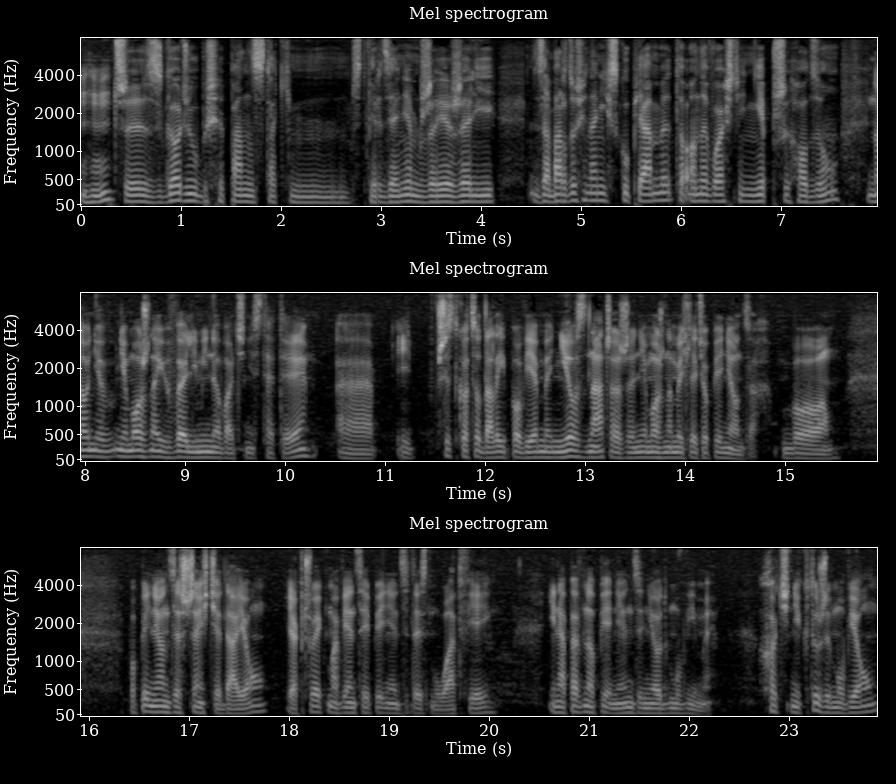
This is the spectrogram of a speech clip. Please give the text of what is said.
Mhm. Czy zgodziłby się pan z takim stwierdzeniem, że jeżeli za bardzo się na nich skupiamy, to one właśnie nie przychodzą? No nie, nie można ich wyeliminować niestety e, i wszystko, co dalej powiemy, nie oznacza, że nie można myśleć o pieniądzach, bo, bo pieniądze szczęście dają. Jak człowiek ma więcej pieniędzy, to jest mu łatwiej i na pewno pieniędzy nie odmówimy. Choć niektórzy mówią,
